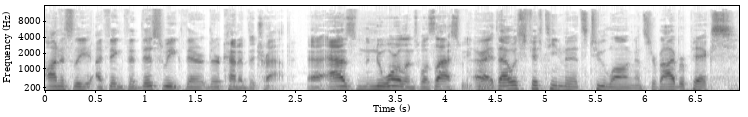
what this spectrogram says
honestly, I think that this week they're they're kind of the trap, uh, as New Orleans was last week. All right, that was 15 minutes too long on Survivor picks.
